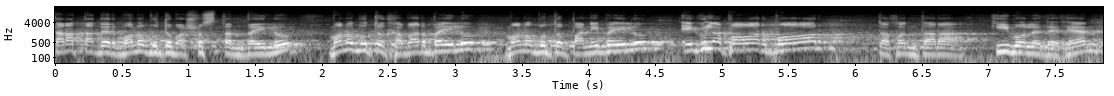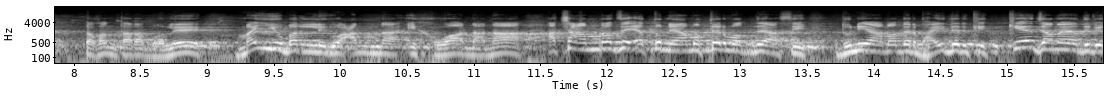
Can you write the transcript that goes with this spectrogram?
তারা তাদের মনোভূত বাসস্থান পাইল, মনোভূত খাবার পাইল, মনোভূত পানি পাইল। এগুলা পাওয়ার পর তখন তারা কি বলে দেখেন? তখন তারা বলে মাইয়ুবাল্লিগু আন্না ইখওয়া নানা আচ্ছা আমরা যে এত নেয়ামতের মধ্যে আছি, দুনিয়া আমাদের ভাইদেরকে কে জানায়া দিবে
